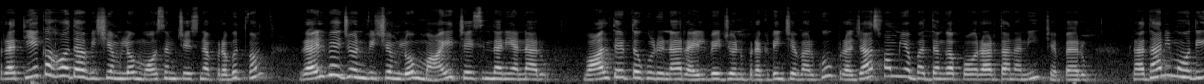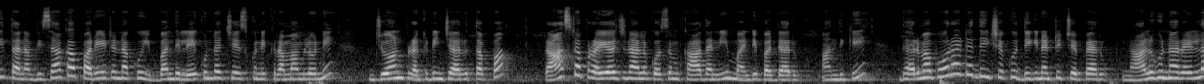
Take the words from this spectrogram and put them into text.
ప్రత్యేక హోదా విషయంలో మోసం చేసిన ప్రభుత్వం రైల్వే జోన్ విషయంలో మాయ చేసిందని అన్నారు. వాల్తేరుతో కూడిన రైల్వే జోన్ ప్రకటించే వరకు ప్రజాస్వామ్యబద్ధంగా పోరాడతానని చెప్పారు. ప్రధాని మోదీ తన విశాఖ పర్యటనకు ఇబ్బంది లేకుండా చేసుకునే క్రమంలోనే జోన్ ప్రకటించారు తప్ప రాష్ట్ర ప్రయోజనాల కోసం కాదని మండిపడ్డారు. అందుకే ధర్మ పోరాట దీక్షకు దిగినట్టు చెప్పారు. నాలుగున్నరేళ్ళ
